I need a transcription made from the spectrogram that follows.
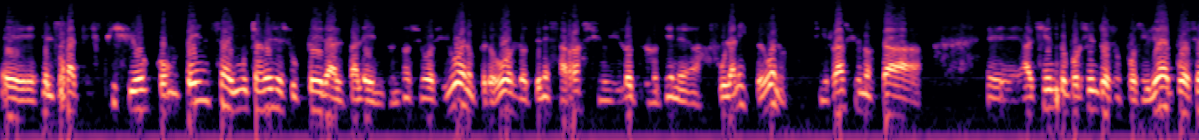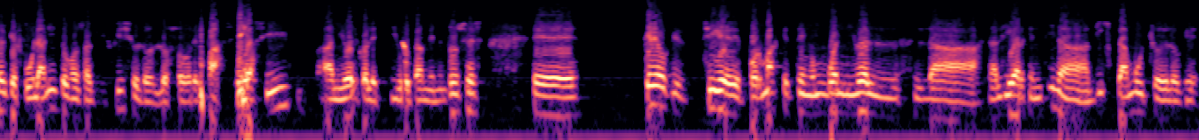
eh, el sacrificio compensa y muchas veces supera al talento. Entonces vos decís, bueno, pero vos lo tenés a Racio y el otro lo tiene a fulanito. Y bueno, si Racio no está eh, al 100% de sus posibilidades, puede ser que fulanito con sacrificio lo, lo sobrepase. Y así a nivel colectivo también. Entonces, eh, creo que sigue, por más que tenga un buen nivel la, la, Liga Argentina, dista mucho de lo que es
